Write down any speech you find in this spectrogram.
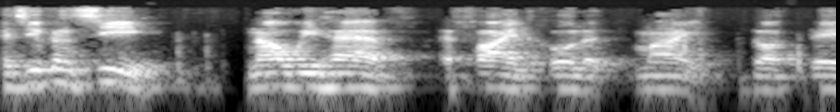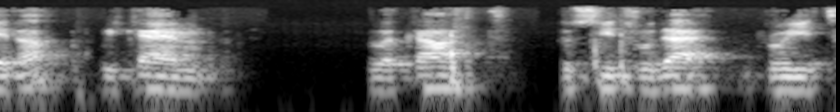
As you can see, now we have a file called my.data. We can do a cut to see through that, through it.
